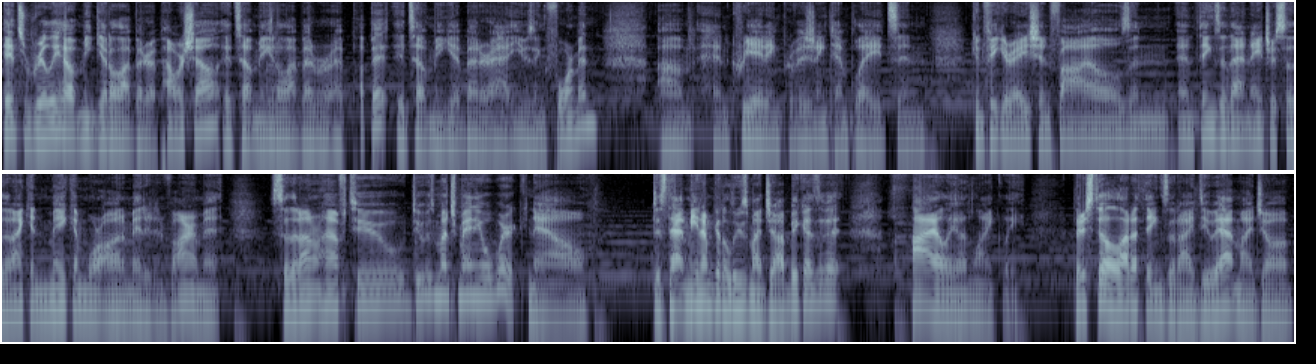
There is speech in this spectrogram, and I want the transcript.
it's really helped me get a lot better at PowerShell. It's helped me get a lot better at Puppet. It's helped me get better at using Foreman um, and creating provisioning templates and configuration files and, and things of that nature so that I can make a more automated environment so that I don't have to do as much manual work. Now, does that mean I'm going to lose my job because of it? Highly unlikely. There's still a lot of things that I do at my job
